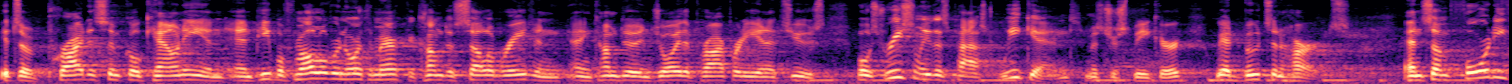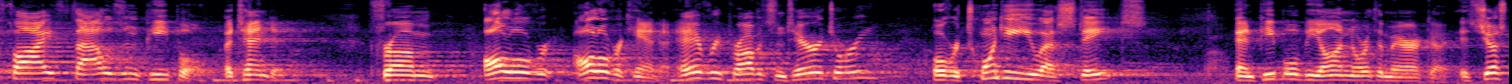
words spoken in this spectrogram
It's a pride of Simcoe County, and, and people from all over North America come to celebrate and, and come to enjoy the property and its use. Most recently, this past weekend, Mr. Speaker, we had Boots and Hearts, and some 45,000 people attended from all over, all over Canada, every province and territory, over 20 U.S. states, and people beyond North America. It's just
